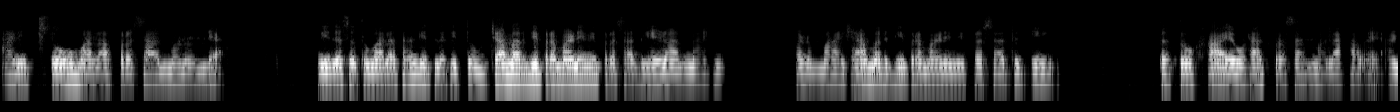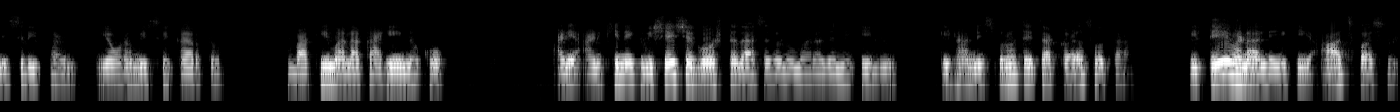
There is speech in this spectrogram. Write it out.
आणि तो मला प्रसाद म्हणून द्या. मी जसं तुम्हाला सांगितलं की तुमच्या मर्जीप्रमाणे मी प्रसाद घेणार नाही पण माझ्या मर्जीप्रमाणे मी प्रसाद घेईन. तर तो हा एवढाच प्रसाद मला हवाय आणि श्रीफळ एवढं मी स्वीकारतो. बाकी मला काही नको. आणि आणखीन एक विशेष गोष्ट दासगणू महाराजांनी केली की हा निस्पृहतेचा कळस होता की ते म्हणाले की आजपासून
